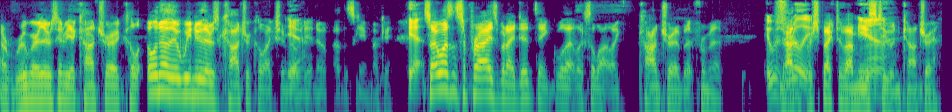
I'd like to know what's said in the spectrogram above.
a rumor there was going to be a Contra? Col- oh no, we knew there was a Contra collection, but Yeah. we didn't know about this game. Okay. Yeah. So I wasn't surprised, but I did think, well, that looks a lot like Contra, but from a it was not really the perspective I'm used to in Contra.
